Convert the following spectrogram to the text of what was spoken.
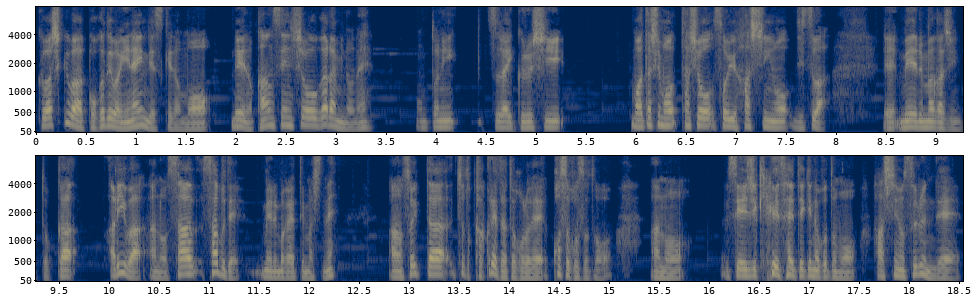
詳しくはここでは言えないんですけども、例の感染症絡みのね、本当に辛い苦しい、まあ、私も多少そういう発信を実は、えメールマガジンとか、あるいはあのササブでメールマガやってましてね、あのそういったちょっと隠れたところでこそこそと、あの、政治経済的なことも発信をするんで、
